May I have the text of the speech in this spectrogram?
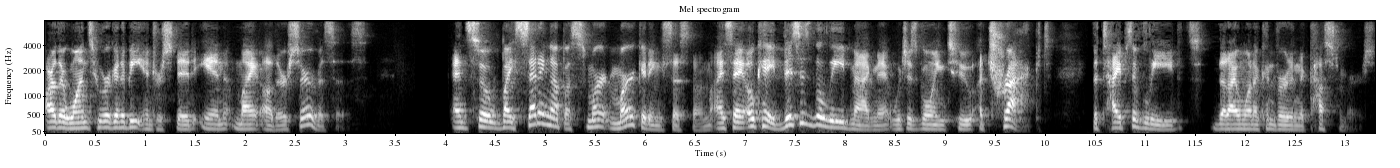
are the ones who are going to be interested in my other services. And so by setting up a smart marketing system, I say, okay, this is the lead magnet, which is going to attract the types of leads that I want to convert into customers.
